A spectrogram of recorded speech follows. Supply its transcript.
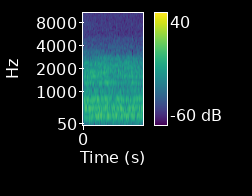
you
